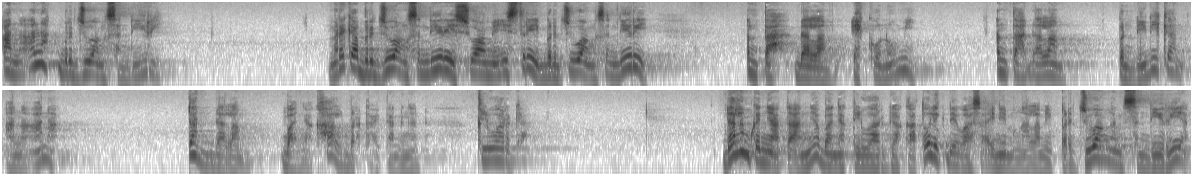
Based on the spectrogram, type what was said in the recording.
anak-anak berjuang sendiri. Mereka berjuang sendiri, suami istri berjuang sendiri, entah dalam ekonomi, entah dalam pendidikan anak-anak, dan dalam banyak hal berkaitan dengan keluarga. Dalam kenyataannya, banyak keluarga Katolik dewasa ini mengalami perjuangan sendirian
